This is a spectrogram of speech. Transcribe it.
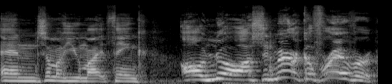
and some of you might think, oh no, Austin, America forever!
